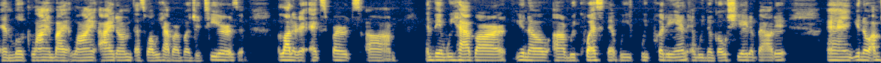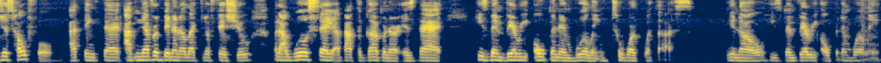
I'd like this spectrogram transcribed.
and look line by line item. That's why we have our budgeteers and a lot of the experts. Um, and then we have our, you know, uh, requests that we we put in and we negotiate about it. And you know, I'm just hopeful. I think that I've never been an elected official, but I will say about the governor is that he's been very open and willing to work with us. You know, he's been very open and willing.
